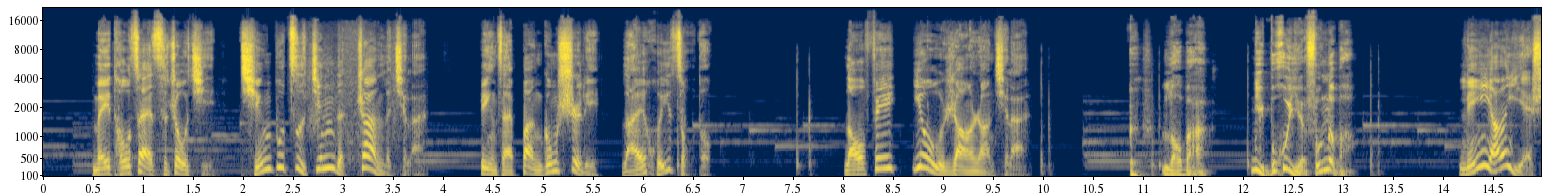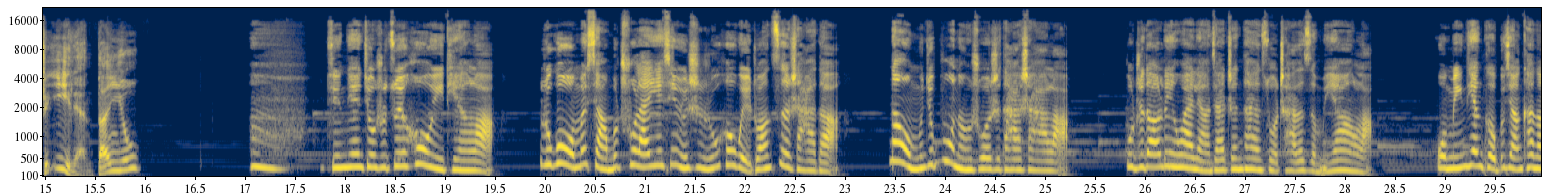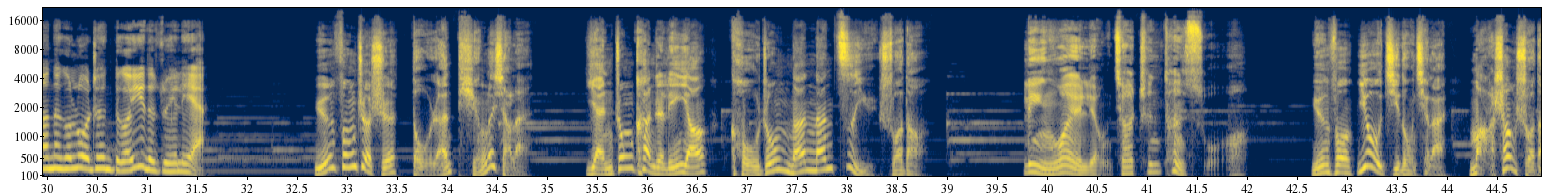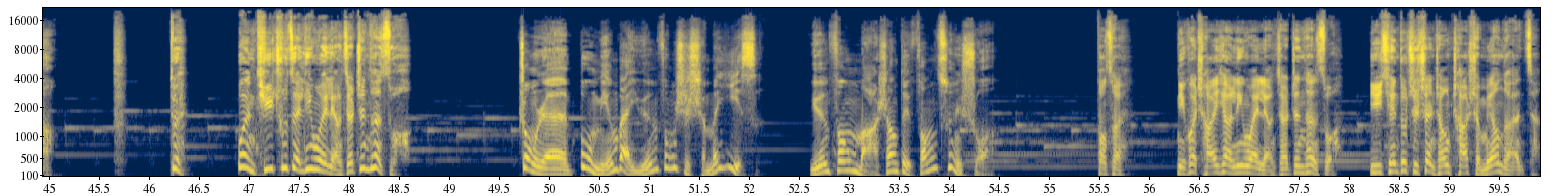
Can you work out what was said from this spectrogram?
眉头再次皱起，情不自禁地站了起来，并在办公室里来回走动。老飞又嚷嚷起来：“老板，你不会也疯了吧？”林阳也是一脸担忧。嗯，今天就是最后一天了。如果我们想不出来叶星宇是如何伪装自杀的，那我们就不能说是他杀了。不知道另外两家侦探所查的怎么样了？我明天可不想看到那个洛琛得意的嘴脸。云峰这时陡然停了下来，眼中看着林阳，口中喃喃自语说道：“另外两家侦探所。”云峰又激动起来，马上说道：“对，问题出在另外两家侦探所。”众人不明白云峰是什么意思。云峰马上对方寸说：“方寸，你快查一下另外两家侦探所以前都是擅长查什么样的案子。”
